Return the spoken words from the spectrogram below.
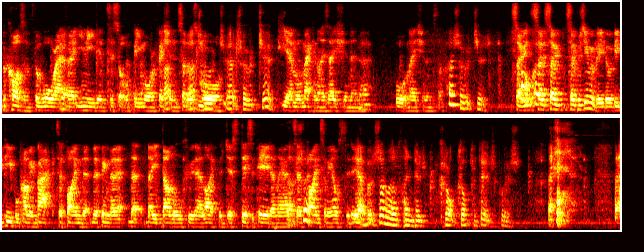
because of the war Yeah. effort. You needed to sort of be uh, more efficient. so there was more, How it, that's how it changed. yeah, more mechanization and Yeah, automation and stuff. that's how it changed. So, Oh, so, so, so presumably there would be people coming back to find that the thing that that they'd done all through their life had just disappeared, and they had That's to right. find something else to do. Yeah, but some other thing has cropped up to its place.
